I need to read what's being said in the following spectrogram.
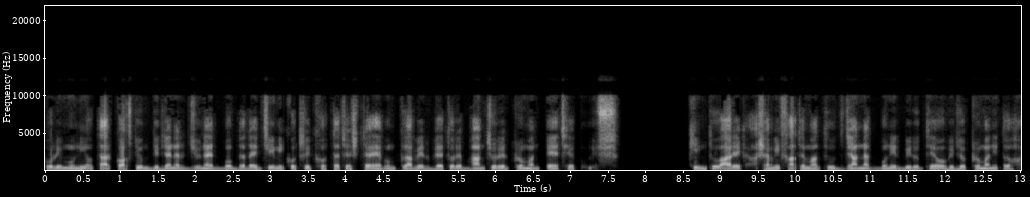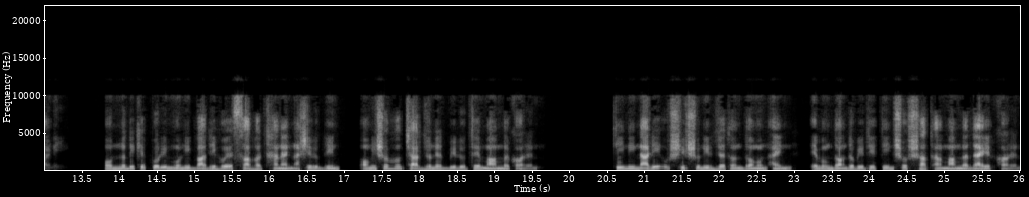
পরিমণি ও তার কস্টিউম ডিজাইনার জুনায়দ বোগদাদায় জিমি কর্তৃক হত্যাচেষ্টা এবং ক্লাবের ভেতরে ভাঙচুরের প্রমাণ পেয়েছে পুলিশ। কিন্তু আরেক আসামি ফাতেমা তুজ জান্নাত বনির বিরুদ্ধে অভিযোগ প্রমাণিত হয়নি। অন্যদিকে পরিমণি বাদী হয়ে সাভার থানায় নাসিরুদ্দিন অমিসহ চারজনের বিরুদ্ধে মামলা করেন। তিনি নারী ও শিশু নির্যাতন দমন আইন এবং দণ্ডবিধি তিনশো আ মামলা দায়ের করেন।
